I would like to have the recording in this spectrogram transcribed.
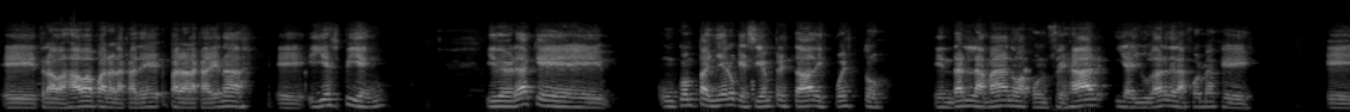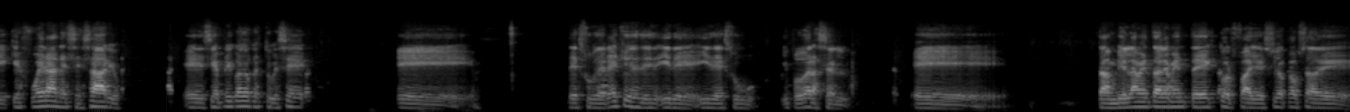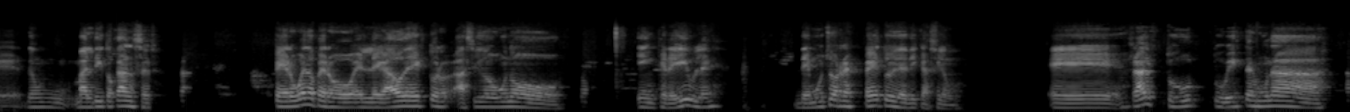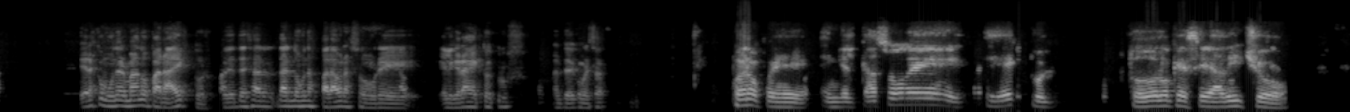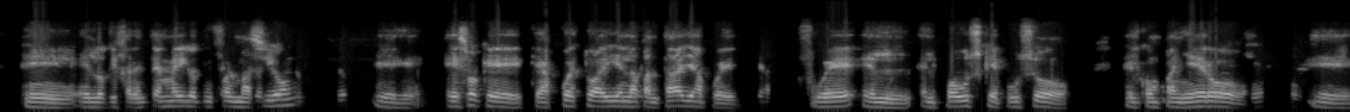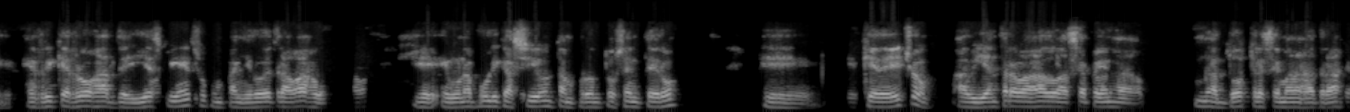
eh, trabajaba para la, cadena, para la cadena ESPN eh, y de verdad que un compañero que siempre estaba dispuesto en dar la mano, aconsejar y ayudar de la forma que, que fuera necesario, siempre y cuando que estuviese de su derecho y de, y de, su y poder hacerlo. Eh, también lamentablemente Héctor falleció a causa de, un maldito cáncer. Pero bueno, pero el legado de Héctor ha sido uno increíble, de mucho respeto y dedicación. Eh, Ralph, tú tuviste una, eras como un hermano para Héctor. ¿Puedes darnos unas palabras sobre el gran Héctor Cruz antes de comenzar? Bueno, pues en el caso de, Héctor, todo lo que se ha dicho eh, en los diferentes medios de información, eh, eso que, que, has puesto ahí en la pantalla, pues fue el, post que puso el compañero eh, Enrique Rojas de ESPN, su compañero de trabajo, en una publicación tan pronto se enteró, que de hecho habían trabajado hace apenas unas dos, tres semanas atrás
